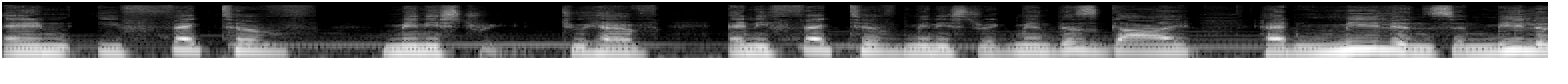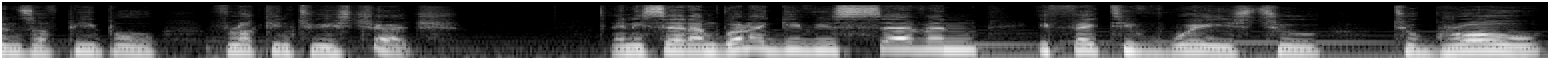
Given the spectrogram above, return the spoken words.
an effective ministry, to have an effective ministry. I mean, this guy had millions and millions of people flocking to his church. And he said, I'm going to give you seven effective ways to, to grow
